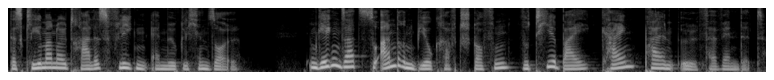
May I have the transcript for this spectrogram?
das klimaneutrales Fliegen ermöglichen soll. Im Gegensatz zu anderen Biokraftstoffen wird hierbei kein Palmöl verwendet.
